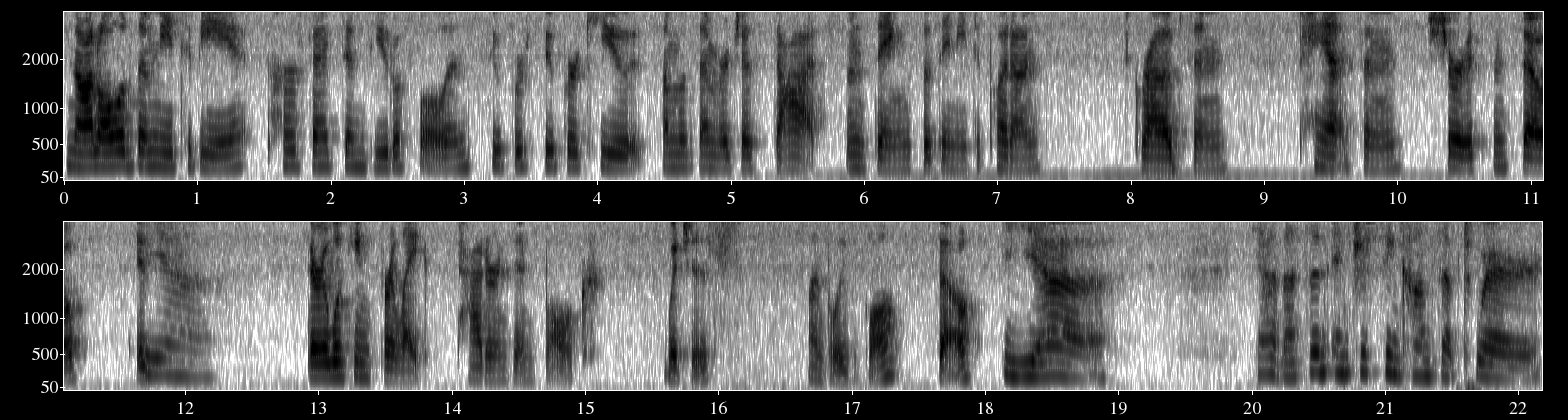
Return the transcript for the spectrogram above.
not all of them need to be perfect and beautiful and super super cute. Some of them are just dots and things that they need to put on scrubs and pants and shirts. And so it's yeah. they're looking for like patterns in bulk, which is unbelievable. So yeah, yeah, that's an interesting concept where.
